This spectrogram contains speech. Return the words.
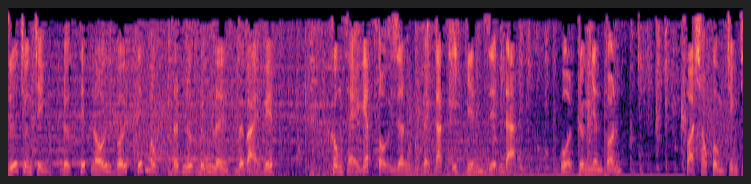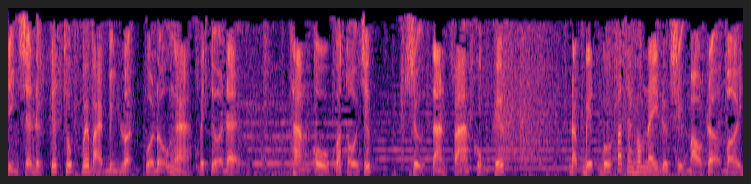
Giữa chương trình được tiếp nối với tiết mục Đất nước đứng lên với bài viết Không thể ghép tội dân về các ý kiến diễn đạt của Trương Nhân Tuấn. Và sau cùng chương trình sẽ được kết thúc với bài bình luận của Đỗ Ngà với tựa đề Tham ô có tổ chức, sự tàn phá khủng khiếp Đặc biệt, buổi phát thanh hôm nay được sự bảo trợ bởi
